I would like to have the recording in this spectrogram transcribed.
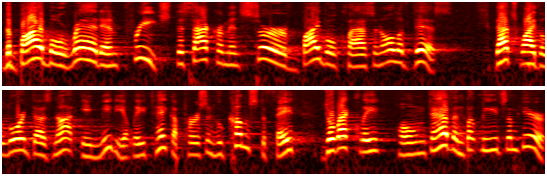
The Bible read and preached, the sacraments served, Bible class, and all of this. That's why the Lord does not immediately take a person who comes to faith directly home to heaven, but leaves them here.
